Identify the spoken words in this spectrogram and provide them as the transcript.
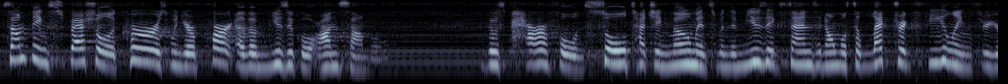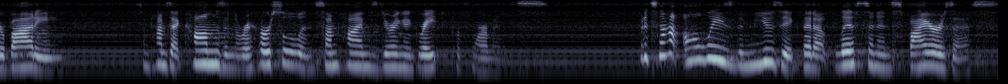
Something special occurs when you're part of a musical ensemble. Those powerful and soul touching moments when the music sends an almost electric feeling through your body Sometimes that comes in the rehearsal and sometimes during a great performance. But it's not always the music that uplifts and inspires us.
